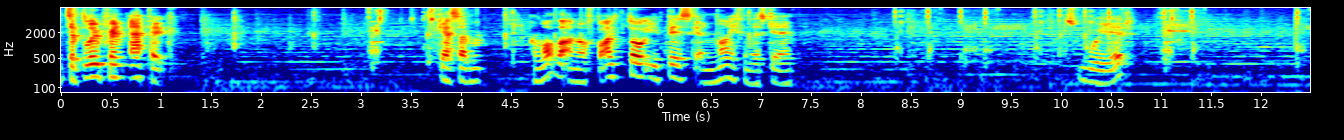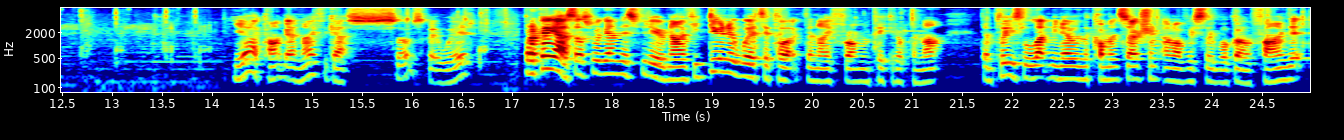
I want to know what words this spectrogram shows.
It's a blueprint epic. Guess I'm, I'm not that enough, but I thought you'd basically get a knife in this game. It's weird. Yeah, I can't get a knife, I guess, so that's a bit weird. But okay guys, that's where we're getting this video. Now if you do know where to collect the knife from and pick it up and that, then please let me know in the comment section and obviously we'll go and find it.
